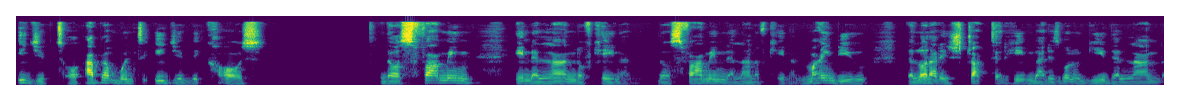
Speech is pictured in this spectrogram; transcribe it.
Egypt, or Abram went to Egypt because there was famine in the land of Canaan. There was famine in the land of Canaan. Mind you, the Lord had instructed him that he's going to give the land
